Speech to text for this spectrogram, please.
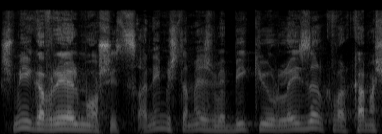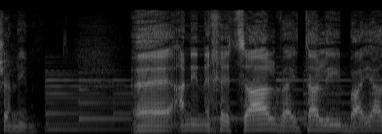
שמי גבריאל מושיץ, אני משתמש ב-BQ לייזר כבר כמה שנים. אה, אני נכה צה"ל והייתה לי בעיה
